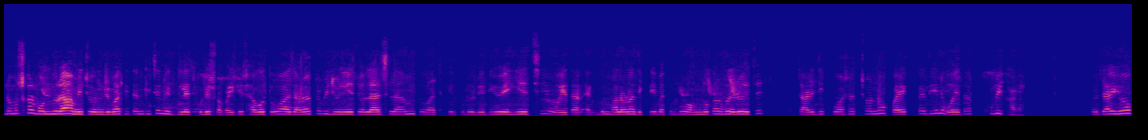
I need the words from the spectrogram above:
নমস্কার বন্ধুরা, আমি Chandrima Titan kitchen with village ফুডে সবাইকে স্বাগত। আজ আরও একটা ভিডিও নিয়ে চলে আসলাম। তো আজকে পুরো রেডি হয়ে গিয়েছি। ওয়েদার একদম ভালো না, দেখতেই পাচ্ছেন পুরো অন্ধকার হয়ে রয়েছে। চারিদিক কুয়াশাচ্ছন্ন, কয়েকটা দিন ওয়েদার খুবই খারাপ। তো যাই হোক,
